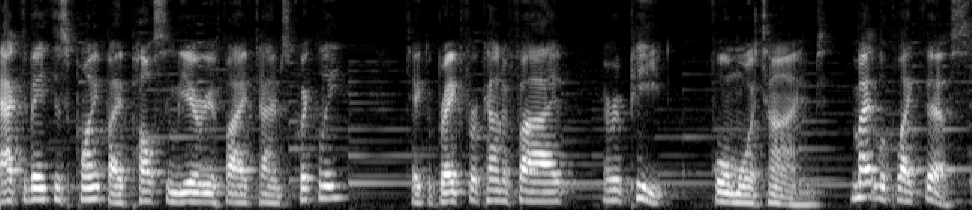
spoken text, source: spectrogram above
Activate this point by pulsing the area five times quickly, take a break for a count of five, and repeat four more times. It might look like this.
